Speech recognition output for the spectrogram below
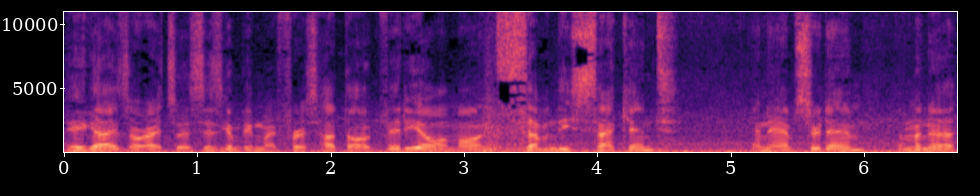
Hey guys, alright, so this is gonna be my first hot dog video. I'm on 72nd in Amsterdam. I'm gonna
